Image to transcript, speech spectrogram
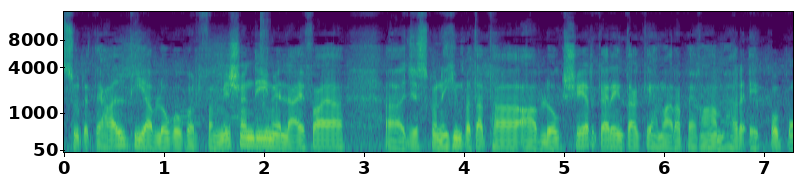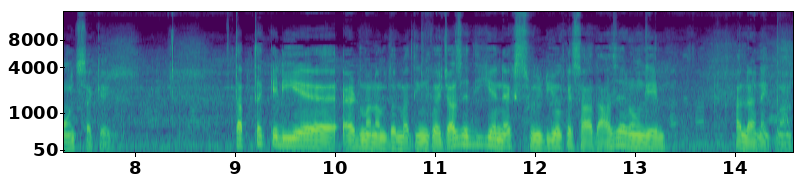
सूरत हाल थी। आप लोगों को इन्फॉर्मेशन दी, मैं लाइव आया। जिसको नहीं पता था, आप लोग शेयर करें ताकि हमारा पैगाम हर एक को पहुँच सके। तब तक के लिए एडमन अब्दुल मतीन को इजाज़त दीजिए। नेक्स्ट वीडियो के साथ हाजिर होंगे। अल्लाह निगमान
